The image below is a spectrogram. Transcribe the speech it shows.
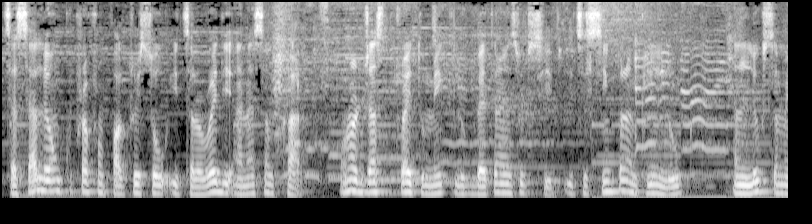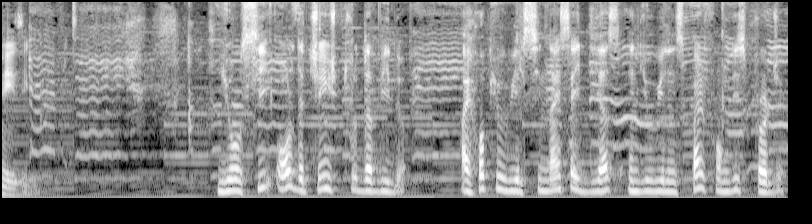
It's a Seat Leon Cupra from factory so it's already an awesome car. Owner just try to make it look better and succeed. It's a simple and clean look and looks amazing. You will see all the change through the video. I hope you will see nice ideas and you will inspire from this project.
